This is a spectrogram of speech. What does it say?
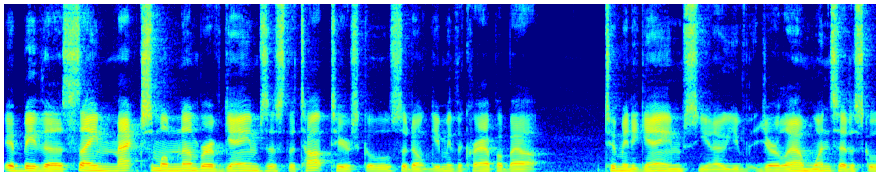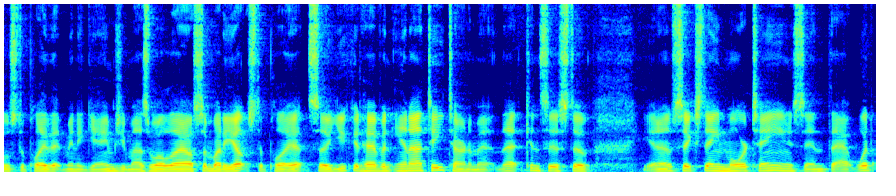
It'd be the same maximum number of games as the top tier schools, so don't give me the crap about too many games. You know, you you're allowing one set of schools to play that many games. You might as well allow somebody else to play it. So you could have an NIT tournament that consists of, you know, 16 more teams, and that would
